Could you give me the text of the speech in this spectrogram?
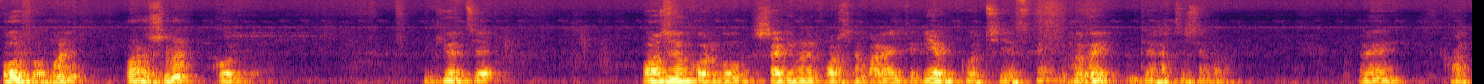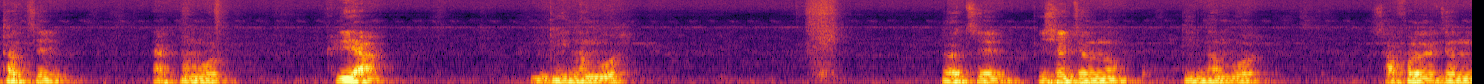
পড়ব মানে পড়াশোনা? করব। কী হচ্ছে? পড়াশোনা করব স্টাডি মানে পড়াশোনা করা এটা দিয়ে আমি করছি আজকে। এভাবে দেখার চেষ্টা করো। তবে অর্থাৎ হচ্ছে এক নম্বর ক্রিয়া দুই নম্বর হচ্ছে কিসের জন্য? তিন নম্বর। সাফল্যের জন্য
